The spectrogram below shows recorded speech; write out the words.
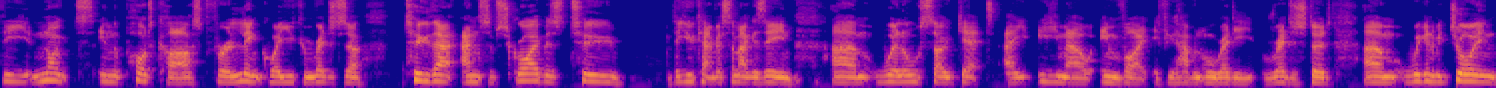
the notes in the podcast for a link where you can register to that, and subscribers to the UK Investor Magazine um, will also get a email invite if you haven't already registered. Um, we're going to be joined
